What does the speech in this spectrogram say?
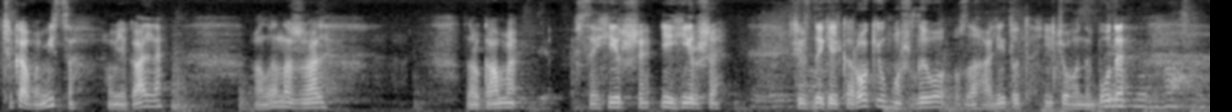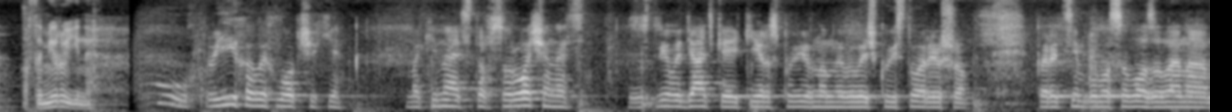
Цікаве місце, унікальне, але, на жаль, з роками все гірше і гірше. Через декілька років, можливо, взагалі тут нічого не буде, а самі руїни. Ух, приїхали хлопчики. На кінець то в Сорочинець. Зустріли дядька, який розповів нам невеличку історію, що перед цим було село Зелена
